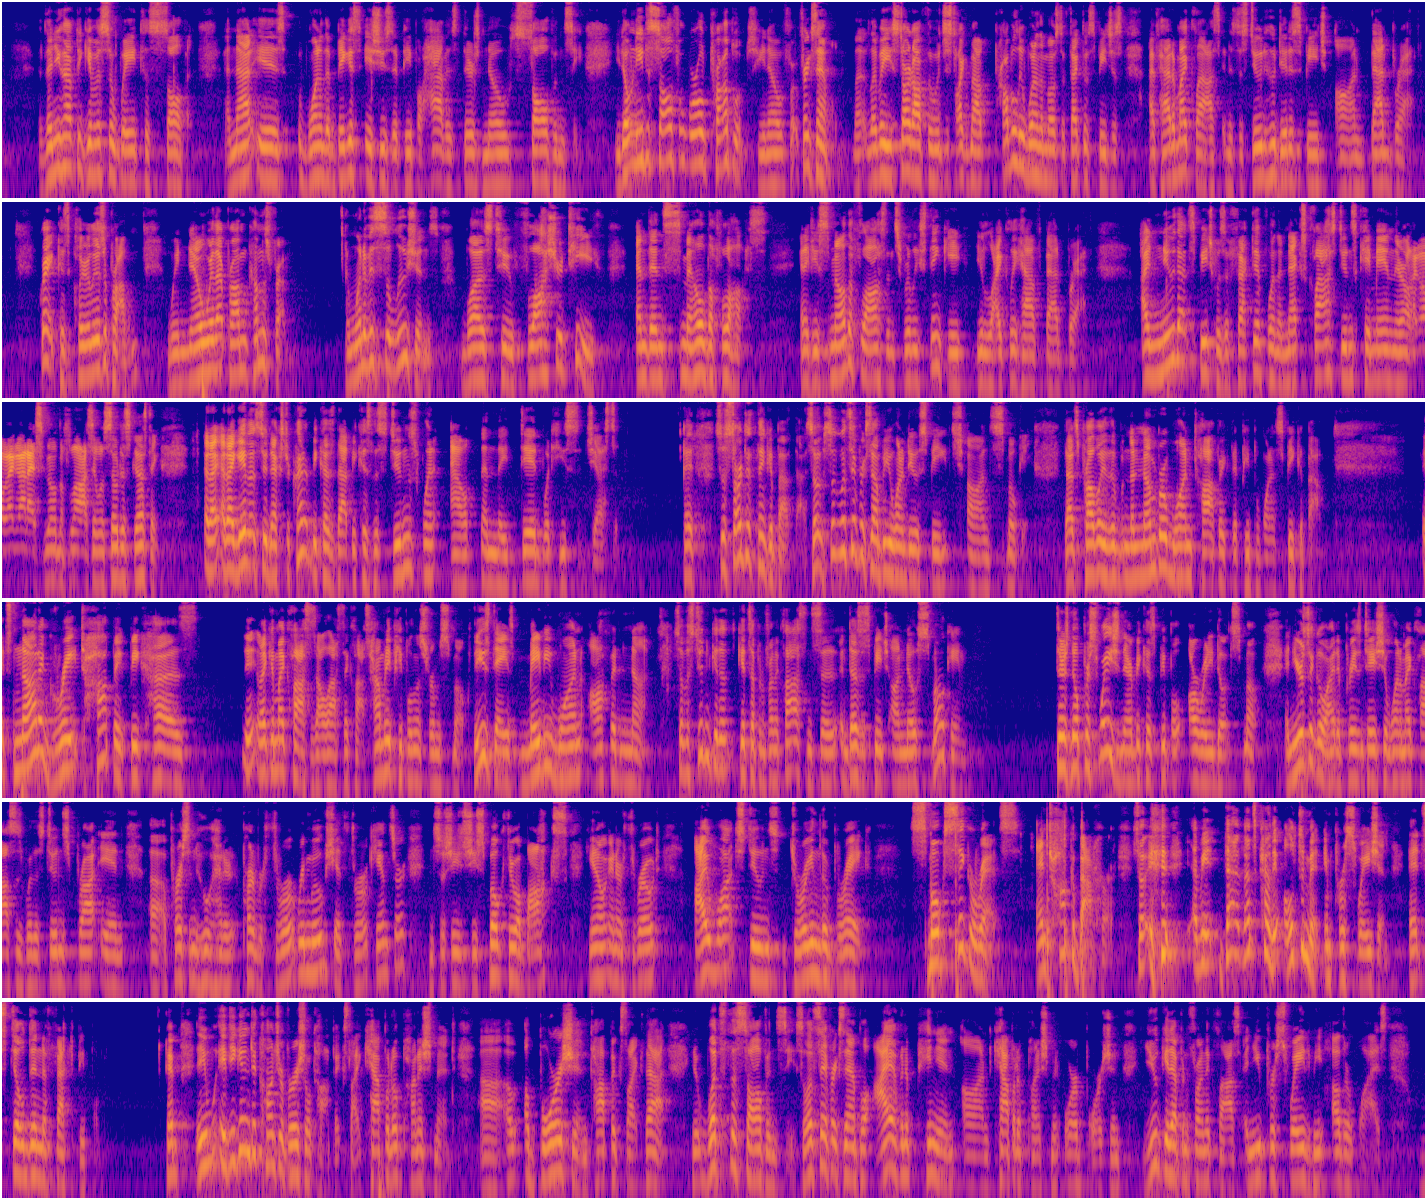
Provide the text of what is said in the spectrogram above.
Then you have to give us a way to solve it. And that is one of the biggest issues that people have is there's no solvency. You don't need to solve world problems. You know, for, for example, let me start off with just talking about probably one of the most effective speeches I've had in my class, and it's a student who did a speech on bad breath. Great, because clearly there's a problem. We know where that problem comes from. And one of his solutions was to floss your teeth and then smell the floss. And if you smell the floss and it's really stinky, you likely have bad breath. I knew that speech was effective when the next class students came in. They're like, oh my God, I smelled the floss. It was so disgusting. And I, and I gave that student extra credit because of that, because the students went out and they did what he suggested. Okay, so start to think about that. So, so let's say, for example, you want to do a speech on smoking. That's probably the, the number one topic that people want to speak about. It's not a great topic because like in my classes, I'll ask the class, how many people in this room smoke? These days, maybe one, often none. So if a student gets up in front of the class and, says, and does a speech on no smoking, there's no persuasion there because people already don't smoke. And years ago, I had a presentation in one of my classes where the students brought in uh, a person who had a part of her throat removed. She had throat cancer, and so she, she spoke through a box, you know, in her throat. I watched students during the break smoke cigarettes and talk about her. So, I mean, that, that's kind of the ultimate in persuasion. It still didn't affect people. Okay? If you get into controversial topics like capital punishment, uh, abortion, topics like that, you know, what's the solvency? So let's say, for example, I have an opinion on capital punishment or abortion. You get up in front of the class and you persuade me otherwise.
